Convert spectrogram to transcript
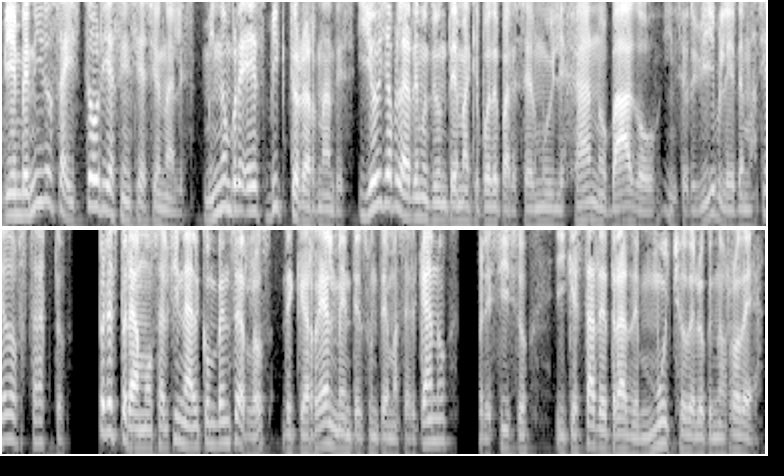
Bienvenidos a Historias Cienciacionales. Mi nombre es Víctor Hernández y hoy hablaremos de un tema que puede parecer muy lejano, vago, inservible, demasiado abstracto, pero esperamos al final convencerlos de que realmente es un tema cercano preciso y que está detrás de mucho de lo que nos rodea.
